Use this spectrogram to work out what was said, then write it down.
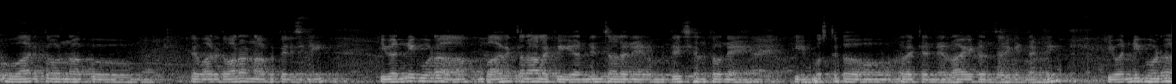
వారితో నాకు వారి ద్వారా నాకు తెలిసినాయి. ఇవన్నీ కూడా భావితరాలకి అందించాలనే ఉద్దేశంతోనే ఈ పుస్తకం రచనని రాయటం జరిగిందండి. ఇవన్నీ కూడా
